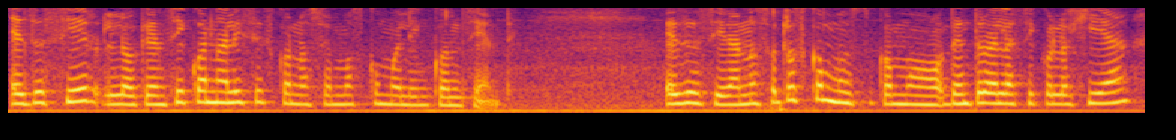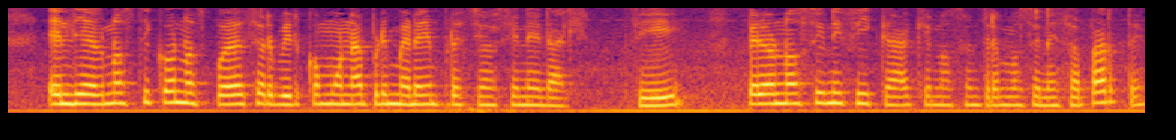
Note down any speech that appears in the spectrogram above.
es decir, lo que en psicoanálisis conocemos como el inconsciente. Es decir, a nosotros como, como dentro de la psicología, el diagnóstico nos puede servir como una primera impresión general, ¿sí? Pero no significa que nos centremos en esa parte.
